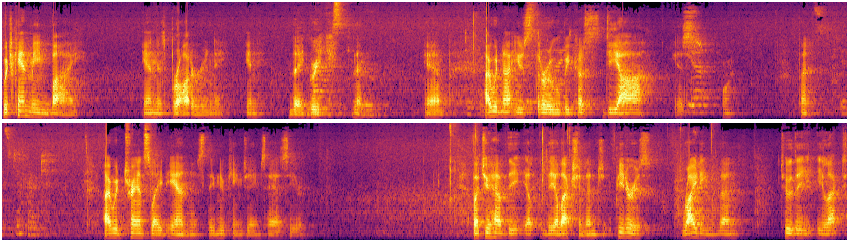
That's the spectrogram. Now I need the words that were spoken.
which can mean by. In is broader in the in the Greek. Than, yeah, I would not use through because dia is yeah. more, but it's different. I would translate in as the New King James has here. But you have the the election, and Peter is writing then to the elect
